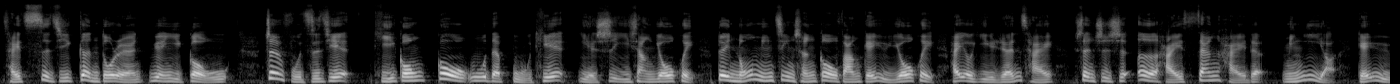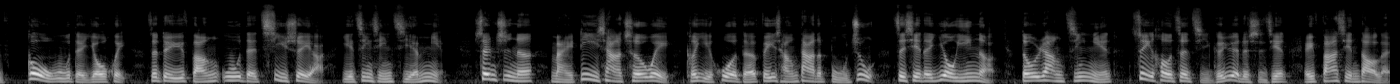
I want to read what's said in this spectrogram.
才刺激更多人愿意购屋。政府直接。提供购屋的补贴也是一项优惠，对农民进城购房给予优惠，还有以人才甚至是二孩、三孩的名义啊，给予购屋的优惠。这对于房屋的契税啊也进行减免，甚至呢买地下车位可以获得非常大的补助。这些的诱因呢，都让今年最后这几个月的时间，哎，发现到了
